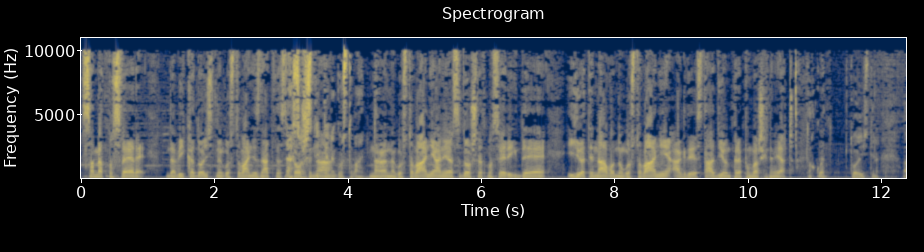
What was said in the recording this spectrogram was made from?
same atmosfere da vi kad dođete na gostovanje znate da ste Da došli osjetite na, na gostovanje. na, na gostovanje, a ne da ste došli u atmosferi gde igrate navodno gostovanje, a gde je stadion prepun vaših navijača. Tako je, to je istina. Uh,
